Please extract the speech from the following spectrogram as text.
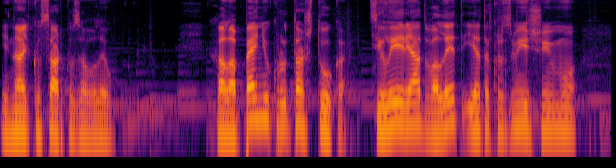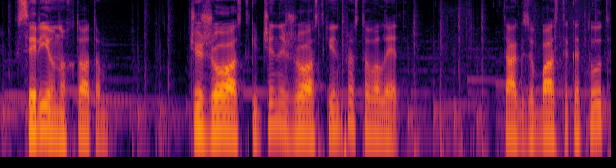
І навіть косарку завалив. Халапеньо крута штука. Цілий ряд валит, і я так розумію, що йому все рівно хто там. Чи жорсткий, чи не жорсткий, він просто валит. Так, зубастика тут.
